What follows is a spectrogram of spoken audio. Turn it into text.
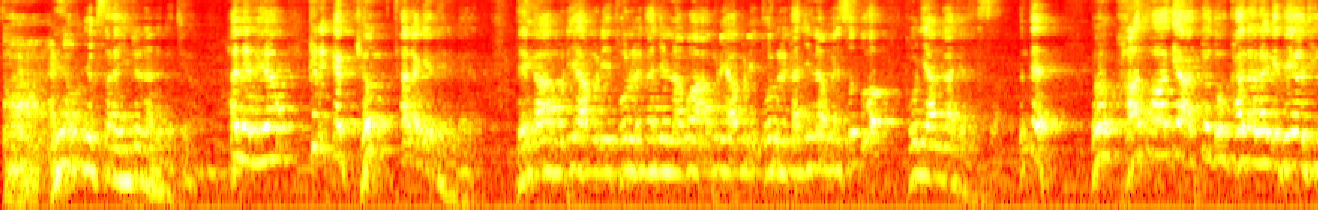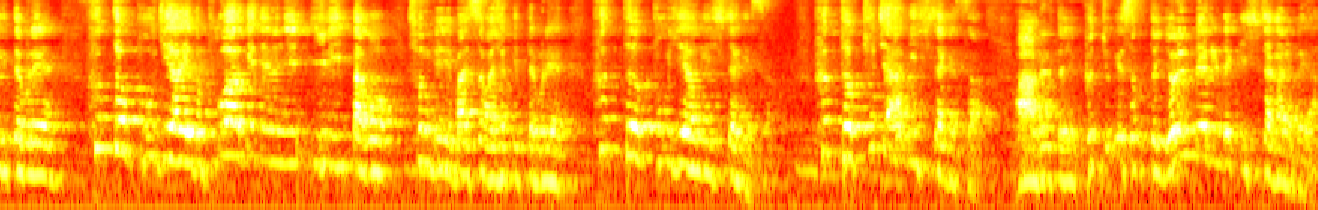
놀라운 역사가 일어나는 거죠. 할렐루야. 그러니까 경탄하게 되는 거예요. 내가 아무리 아무리 돈을 가지려고 아무리 아무리 돈을 가지려고 했어도 돈이 안 가져졌어. 근데 어? 과도하게 아껴도 가난하게 되어지기 때문에 흩어 부지하에도 부하게 되는 일- 일이 있다고 성경이 말씀하셨기 때문에 흩어 부지하기 시작했어. 흩어 투자하기 시작했어. 아, 그랬더니 그쪽에서부터 열매를 맺기 시작하는 거야.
